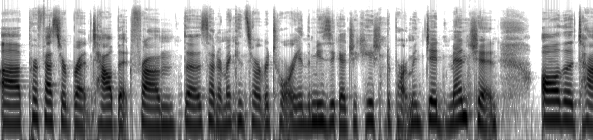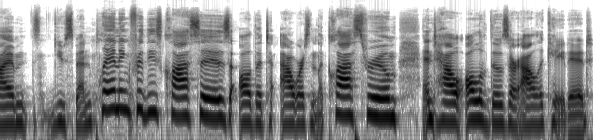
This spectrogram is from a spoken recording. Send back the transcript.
uh, Professor Brent Talbot from the Sunderman Conservatory and the Music Education Department did mention all the time you spend planning for these classes, all the t- hours in the classroom, and how all of those are allocated,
